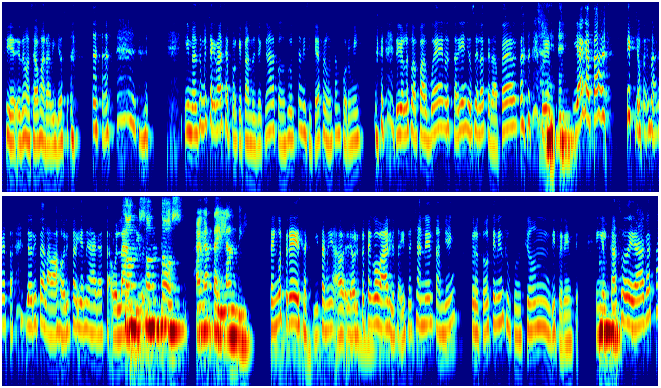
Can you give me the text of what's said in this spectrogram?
Sí, es demasiado maravilloso. y me hace mucha gracia porque cuando llegan a la consulta ni siquiera preguntan por mí. Digo a los papás, bueno, está bien, yo soy la terapeuta. y Agatha, yo, bueno, Agatha, yo ahorita la bajo, ahorita viene Agatha o Landy. Son, son dos, Agatha y Landy. Tengo tres aquí también, ahorita tengo varios, ahí está Chanel también, pero todos tienen su función diferente. En el caso de Ágata,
